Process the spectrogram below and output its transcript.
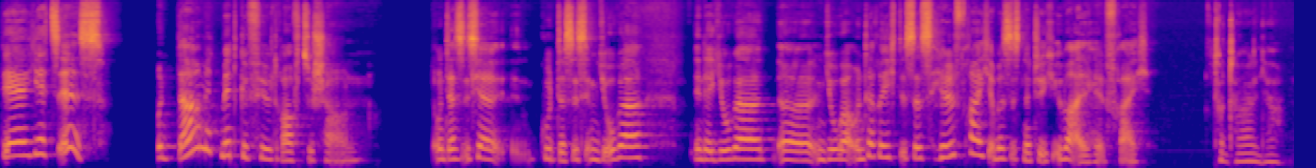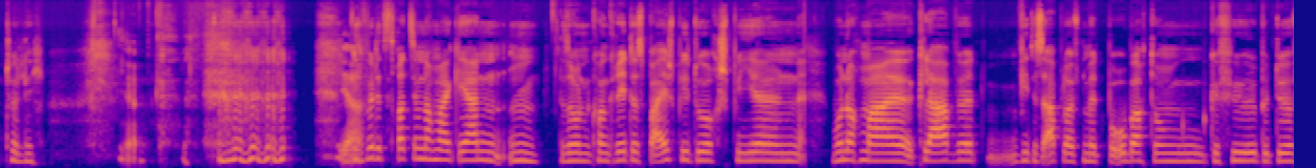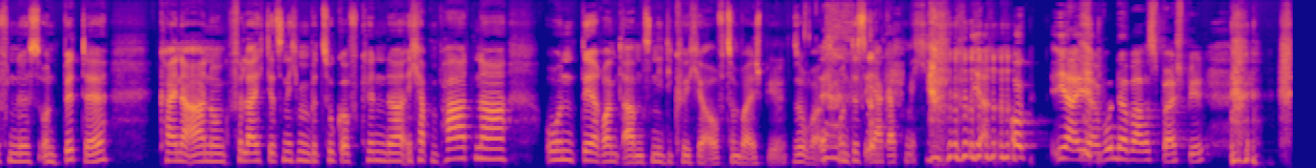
der er jetzt ist. Und damit Mitgefühl drauf zu schauen. Und das ist ja gut, das ist im Yoga, in der Yoga, äh, im Yoga-Unterricht ist das hilfreich, aber es ist natürlich überall hilfreich. Total, ja, natürlich. Ja. ja. Ich würde jetzt trotzdem noch mal gern hm, so ein konkretes Beispiel durchspielen, wo noch mal klar wird, wie das abläuft mit Beobachtung, Gefühl, Bedürfnis und Bitte. Keine Ahnung, vielleicht jetzt nicht in Bezug auf Kinder. Ich habe einen Partner und der räumt abends nie die Küche auf, zum Beispiel. Sowas. Und das ärgert mich. ja, okay. ja, ja, wunderbares Beispiel.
